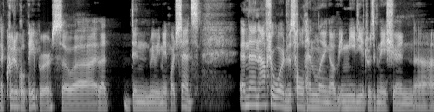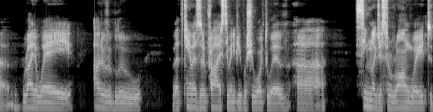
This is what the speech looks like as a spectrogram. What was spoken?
a critical paper, so uh, that didn't really make much sense. And then afterward, this whole handling of immediate resignation uh, right away, out of the blue, that came as a surprise to many people she worked with, uh, seemed like just a wrong way to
